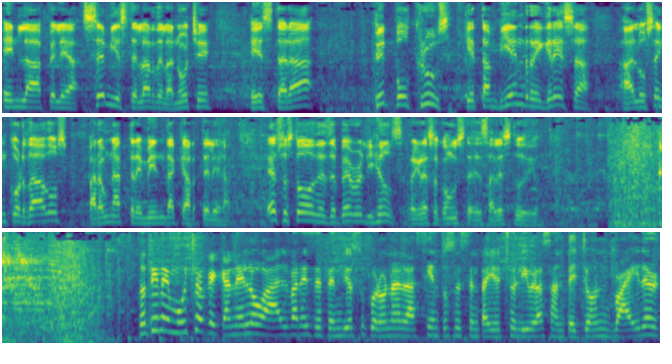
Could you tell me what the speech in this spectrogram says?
en la pelea semiestelar de la noche, estará Pitbull Cruz, que también regresa a los encordados para una tremenda cartelera. Eso es todo desde Beverly Hills. Regreso con ustedes al estudio. No tiene mucho que Canelo Álvarez defendió su corona en las 168 libras ante John Ryder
